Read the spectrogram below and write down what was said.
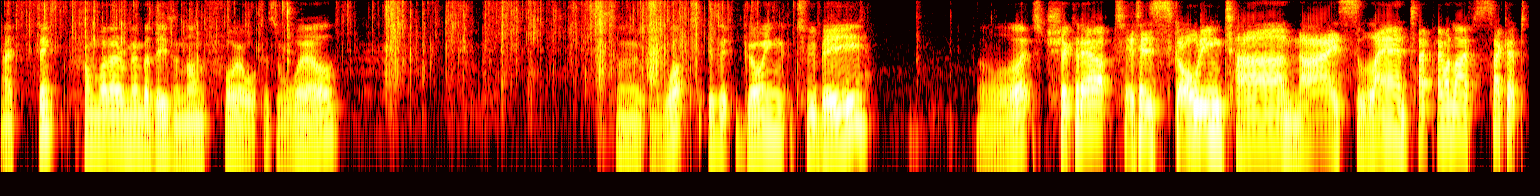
I think from what I remember these are non-foil as well. So what is it going to be? Let's check it out. It is Scalding Tarn. Nice. Land. Tap, pay one life, sack it.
